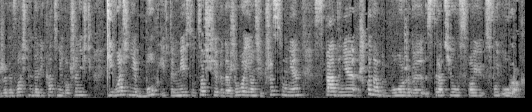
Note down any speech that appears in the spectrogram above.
żeby właśnie delikatnie go przenieść i właśnie buch i w tym miejscu coś się wydarzyło i on się przesunie, spadnie. Szkoda by było, żeby stracił swój, swój urok.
